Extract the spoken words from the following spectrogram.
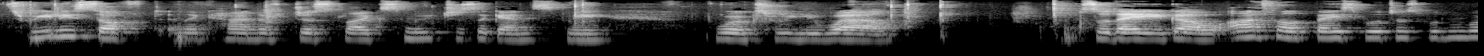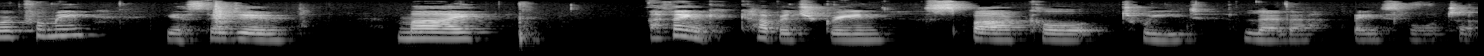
it's really soft and it kind of just like smooches against me, works really well. So there you go. I thought Bayswaters wouldn't work for me. Yes, they do my, I think, cabbage green sparkle tweed leather Bayswater.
